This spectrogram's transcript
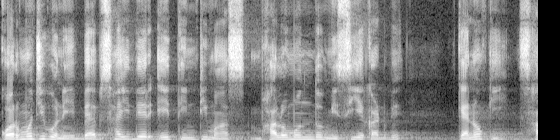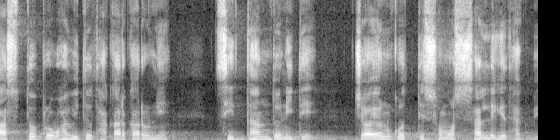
কর্মজীবনে ব্যবসায়ীদের এই তিনটি মাস ভালো মন্দ মিশিয়ে কাটবে। কেন কি স্বাস্থ্য প্রভাবিত থাকার কারণে সিদ্ধান্ত নিতে চয়ন করতে সমস্যা লেগে থাকবে,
